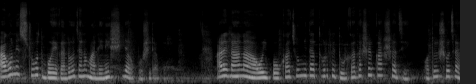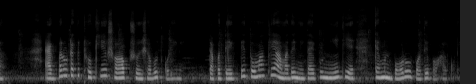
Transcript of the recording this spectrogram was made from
আগুনের স্রোত বয়ে গেল যেন মালিনীর শিরা উপশিরাবে আরে না না, ওই বোকা জমিদার ধরবে দুর্গা দুর্গাদাসের কারসাজি, অতই সোজা। একবার ওটাকে ঠকিয়ে সব শৈশবোধ করিয়ে নি। তারপর দেখবে তোমাকে আমাদের নিতাইপুর নিয়ে গিয়ে কেমন বড় পদে বহাল করি।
